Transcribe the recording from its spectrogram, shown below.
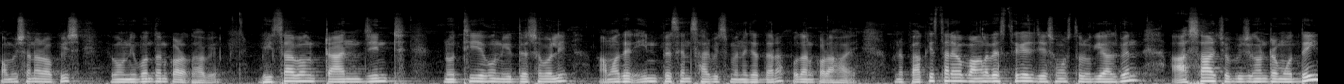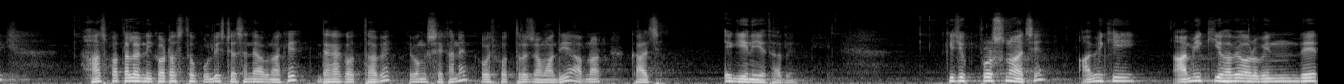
কমিশনার অফিস এবং নিবন্ধন করাতে হবে। ভিসা এবং ট্রানজিট নথি এবং নির্দেশাবলী আমাদের ইন পেশেন্ট সার্ভিস ম্যানেজার দ্বারা প্রদান করা হয়। মানে পাকিস্তান এবং বাংলাদেশ থেকে যে সমস্ত রোগী আসবেন, আসার চব্বিশ ঘণ্টার মধ্যেই হাসপাতালের নিকটস্থ পুলিশ স্টেশনে আপনাকে দেখা করতে হবে এবং সেখানে কাগজপত্র জমা দিয়ে আপনার কাজ এগিয়ে নিয়ে যেতে হবে। কিছু প্রশ্ন আছে, আমি কি, আমি কীভাবে অরবিন্দের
